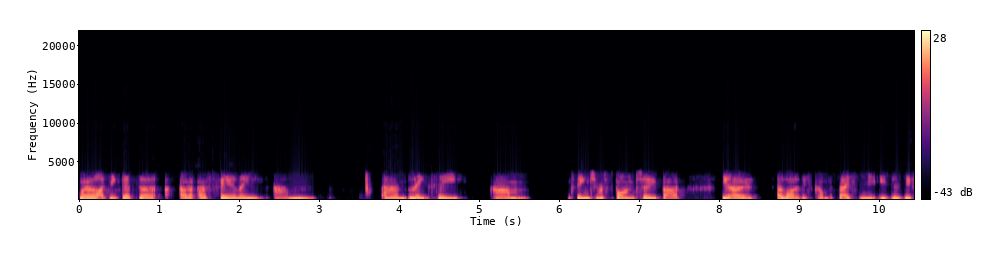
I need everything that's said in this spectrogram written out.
Well, I think that's a, a, a fairly um, um, lengthy um, thing to respond to, but you know, a lot of this conversation is as if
